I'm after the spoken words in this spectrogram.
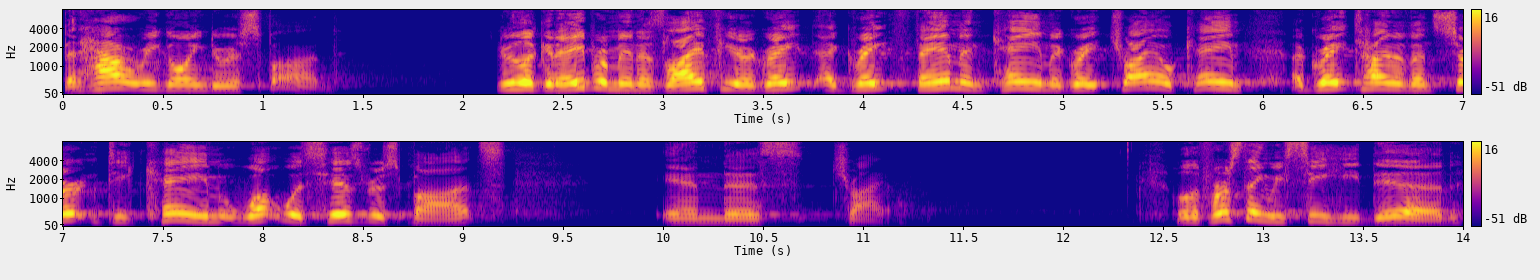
but how are we going to respond? You look at Abram in his life here, a great, a great famine came, a great trial came, a great time of uncertainty came. What was his response in this trial? Well, the first thing we see he did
